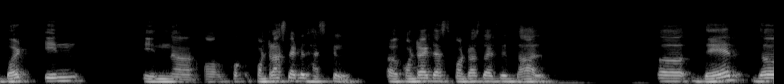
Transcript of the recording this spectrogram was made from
But in in uh, contrast that with Haskell, uh, contrast that contrast that with Dhall, uh, there the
